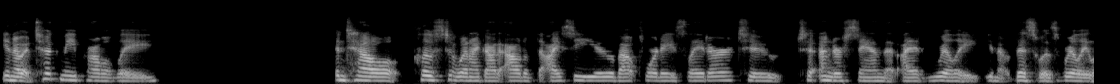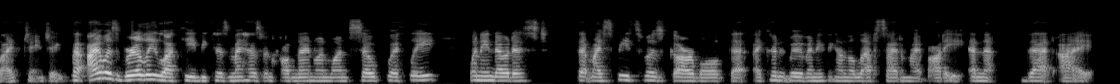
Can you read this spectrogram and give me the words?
you know, it took me probably until close to when I got out of the ICU about four days later to to understand that I had really, you know, this was really life changing. But I was really lucky because my husband called 911 so quickly when he noticed that my speech was garbled, that I couldn't move anything on the left side of my body, and that that I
